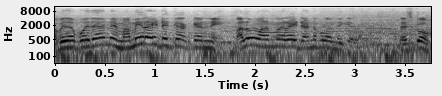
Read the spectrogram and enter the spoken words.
අපි දැන් කොහෙද යන්නේ? මම රයිඩ් එකක් යන්නේ. බලමු මම රයිඩ් යන්න පුළුවන්ද කියලා. Let's go.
